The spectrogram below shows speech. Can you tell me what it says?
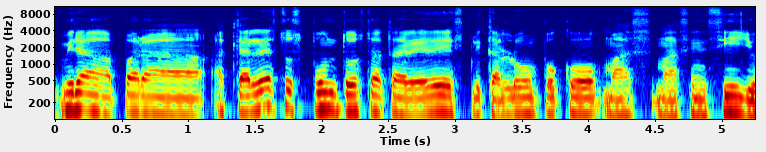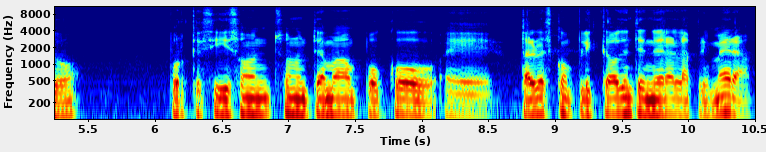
mira, para aclarar estos puntos trataré de explicarlo un poco más, más sencillo, porque sí son, son un tema un poco eh, tal vez complicado de entender a la primera.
